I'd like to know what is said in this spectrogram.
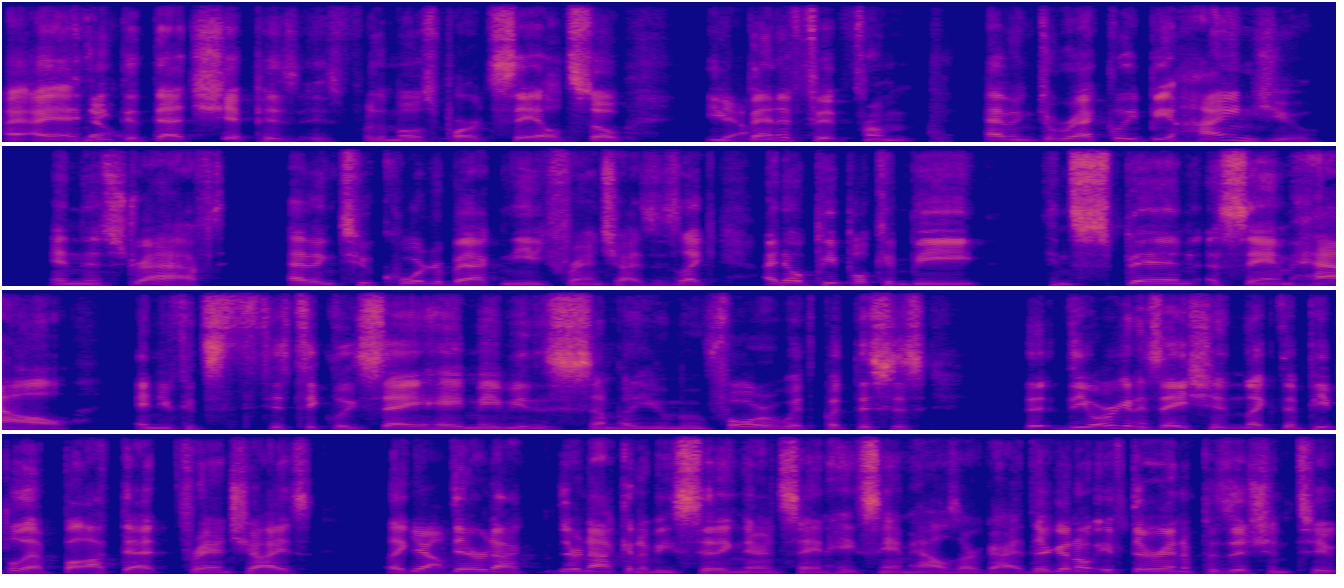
I, I think no. that that ship is, is for the most part sailed. So you yeah. benefit from having directly behind you in this draft having two quarterback needy franchises. Like I know people can be can spin a Sam Howell and you could statistically say, hey, maybe this is somebody you move forward with, but this is the the organization, like the people that bought that franchise like yeah. they're not they're not going to be sitting there and saying, "Hey, Sam Howell's our guy." They're gonna if they're in a position to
